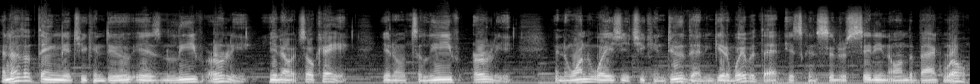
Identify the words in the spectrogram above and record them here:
Another thing that you can do is leave early. You know, it's okay you know, to leave early. And one of the ways that you can do that and get away with that is consider sitting on the back row.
